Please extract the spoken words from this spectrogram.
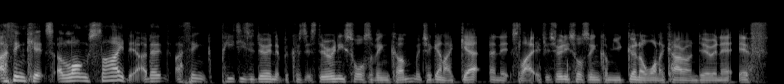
I think it's alongside it. I don't. I think PTs are doing it because it's their only source of income, which again I get. And it's like if it's your only source of income, you're gonna want to carry on doing it. If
